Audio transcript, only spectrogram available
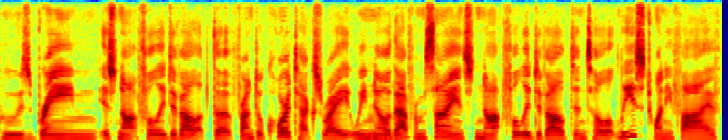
whose brain is not fully developed? The frontal cortex, right? We mm-hmm. know that from science, not fully developed until at least 25.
